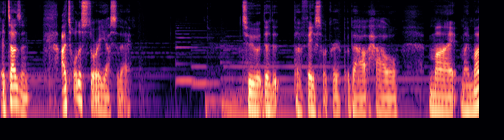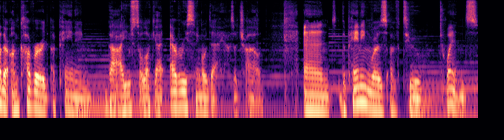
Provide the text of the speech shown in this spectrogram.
It doesn't. I told a story yesterday to the, the, the Facebook group about how my my mother uncovered a painting that I used to look at every single day as a child and the painting was of two twins.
